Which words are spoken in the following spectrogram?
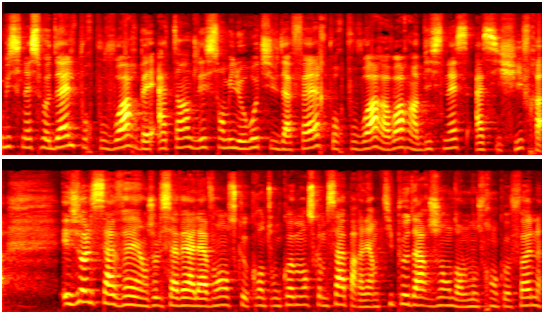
business model pour pouvoir ben, atteindre les 100 000 euros de chiffre d'affaires, pour pouvoir avoir un business à six chiffres. Et je le savais, hein, je le savais à l'avance que quand on commence comme ça à parler un petit peu d'argent dans le monde francophone,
